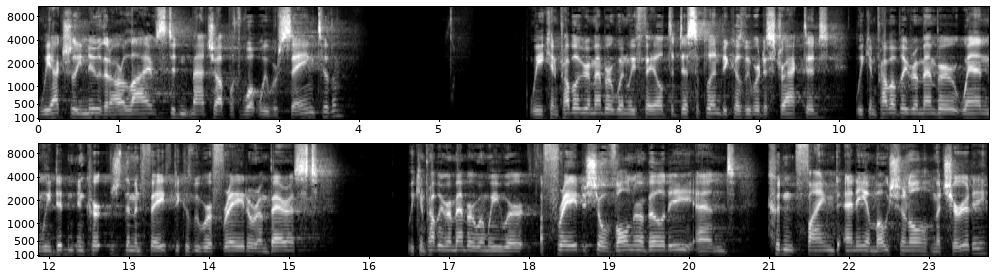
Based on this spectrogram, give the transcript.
we actually knew that our lives didn't match up with what we were saying to them. We can probably remember when we failed to discipline because we were distracted. We can probably remember when we didn't encourage them in faith because we were afraid or embarrassed. We can probably remember when we were afraid to show vulnerability and couldn't find any emotional maturity.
